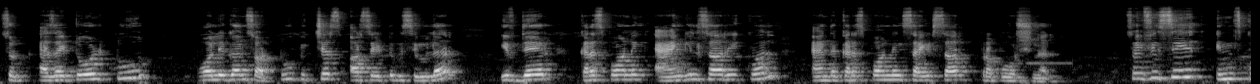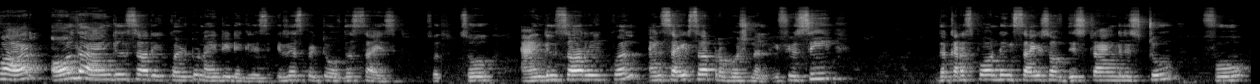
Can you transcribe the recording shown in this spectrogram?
So as I told, two polygons or two pictures are said to be similar if their corresponding angles are equal and the corresponding sides are proportional. So if you see in square, all the angles are equal to 90 degrees irrespective of the size. So, so angles are equal and sides are proportional. If you see the corresponding sides of this triangle is 2 4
